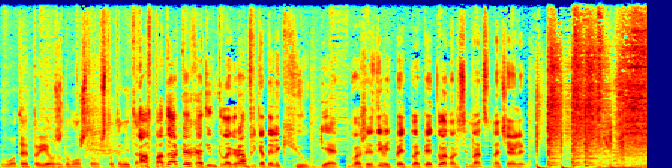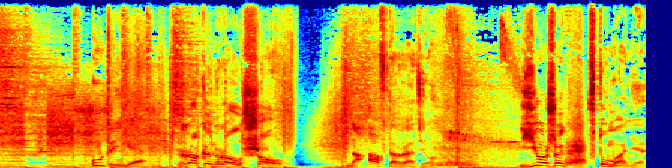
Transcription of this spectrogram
Вот это я уже думал, что что-то не так. А в подарках 1 килограмм фрикаделек Хюгге. 269-5252-017 в начале. Утреннее рок-н-ролл-шоу на Авторадио. Ежик в тумане.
